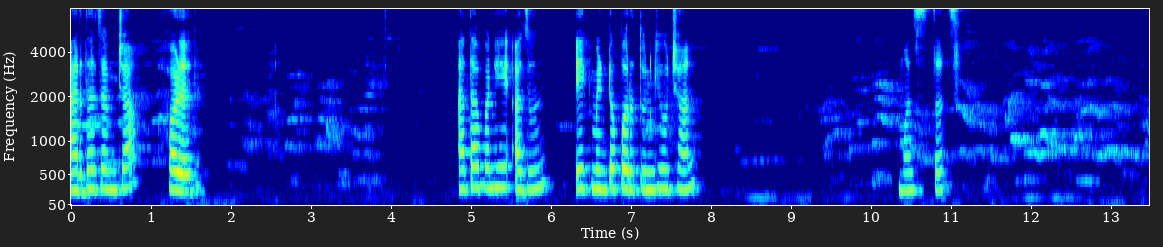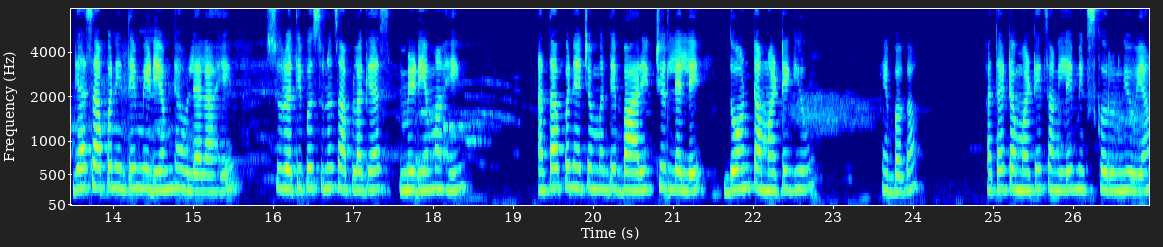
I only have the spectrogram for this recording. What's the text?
अर्धा चमचा हळद. आता आपण हे अजून एक मिनटं परतून घेऊ छान. मस्तच. गॅस आपण इथे मीडियम ठेवलेला आहे. सुरुवातीपासूनच आपला गॅस मीडियम आहे. आता आपण याच्यामध्ये बारीक चिरलेले दोन टमाटे घेऊ. हे बघा. आता टमाटे चांगले मिक्स करून घेऊया.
